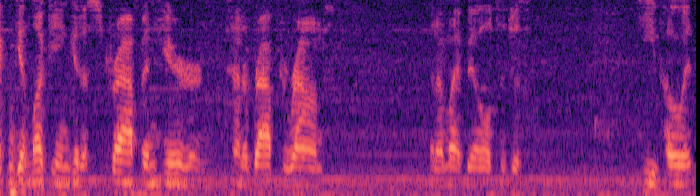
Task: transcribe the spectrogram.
I can get lucky and get a strap in here and kind of wrapped around, then I might be able to just heave ho it.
